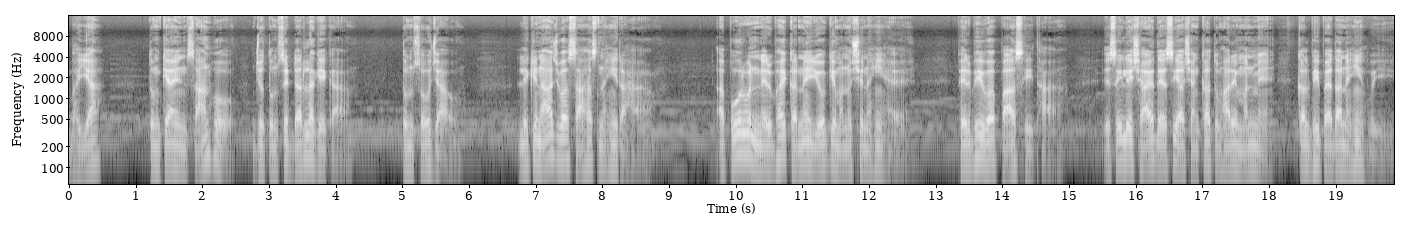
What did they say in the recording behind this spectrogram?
भैया तुम क्या इंसान हो जो तुमसे डर लगेगा? तुम सो जाओ। लेकिन आज वह साहस नहीं रहा। अपूर्व निर्भय करने योग्य मनुष्य नहीं है। फिर भी वह पास ही था। इसीलिए शायद ऐसी आशंका तुम्हारे मन में कल भी पैदा नहीं हुई।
